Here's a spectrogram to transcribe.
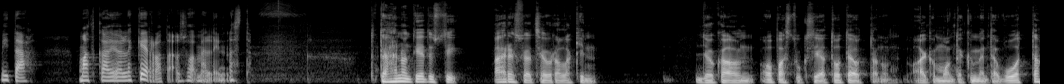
mitä matkailijoille kerrotaan Suomenlinnasta? Tähän on tietysti RSV-seurallakin, joka on opastuksia toteuttanut aika monta kymmentä vuotta,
